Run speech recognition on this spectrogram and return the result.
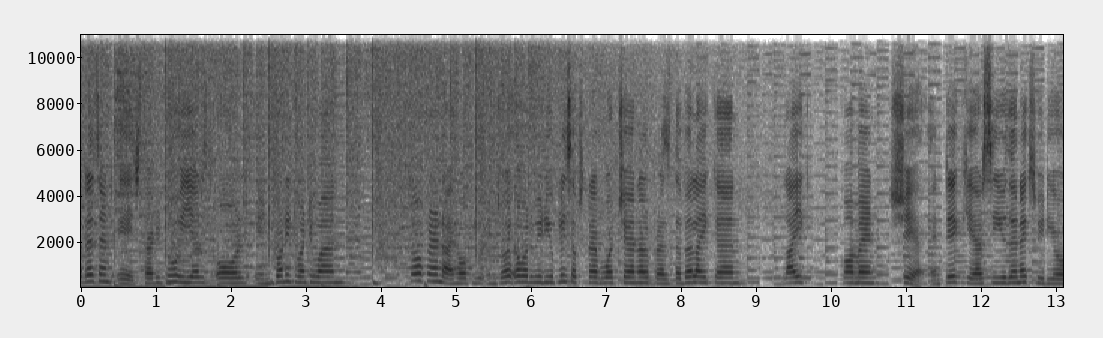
present age 32 years old. In 2021 so friend i hope you enjoy our video. Please subscribe our channel press the bell icon like comment share and take care. See you the next video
